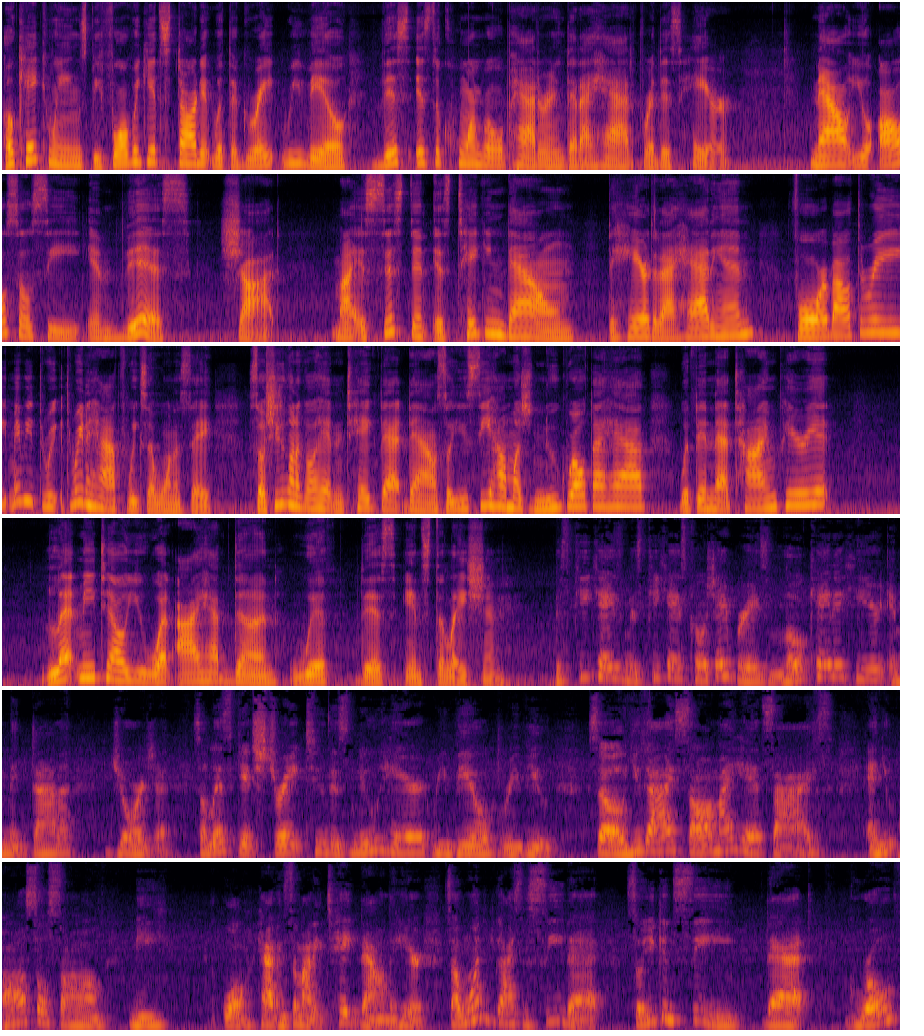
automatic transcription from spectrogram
Okay, queens, before we get started with the great reveal, this is the cornrow pattern that I had for this hair. Now, you'll also see in this shot, my assistant is taking down the hair that I had in for about three, maybe three, three and a half weeks, I want to say. So she's going to go ahead and take that down. So you see how much new growth I have within that time period? Let me tell you what I have done with this installation. Miss PK's Miss PK's Crochet Braids located here in McDonough, Georgia. So let's get straight to this new hair reveal review. So you guys saw my head size and you also saw me, well, having somebody take down the hair. So I wanted you guys to see that so you can see that growth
